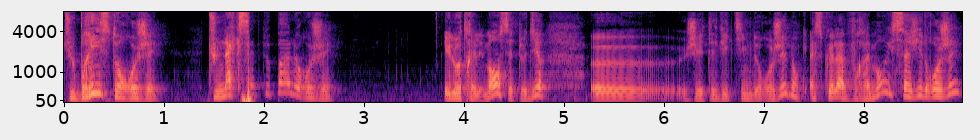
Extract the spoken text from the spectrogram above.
Tu brises ton rejet. Tu n'acceptes pas le rejet. Et l'autre élément, c'est de te dire, euh, j'ai été victime de rejet, donc est-ce que là, vraiment, il s'agit de rejet?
